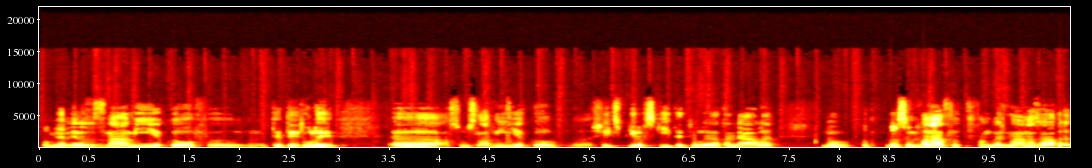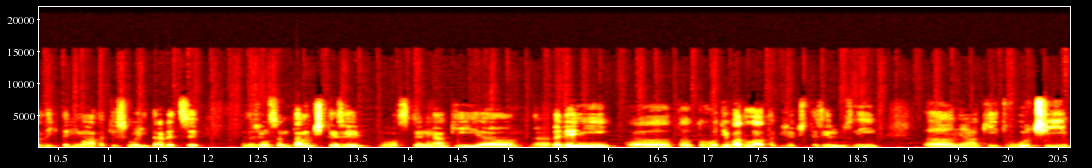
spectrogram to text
poměrně známý, jako ty tituly a jsou slavní, jako Shakespeareovský tituly a tak dále. No, byl jsem 12 let v angažmá na Zábradlí, který má taky svoji tradici Zažil jsem tam čtyři vlastně nějaký uh, vedení uh, to, toho divadla, takže čtyři různý uh, nějaký tvůrčí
